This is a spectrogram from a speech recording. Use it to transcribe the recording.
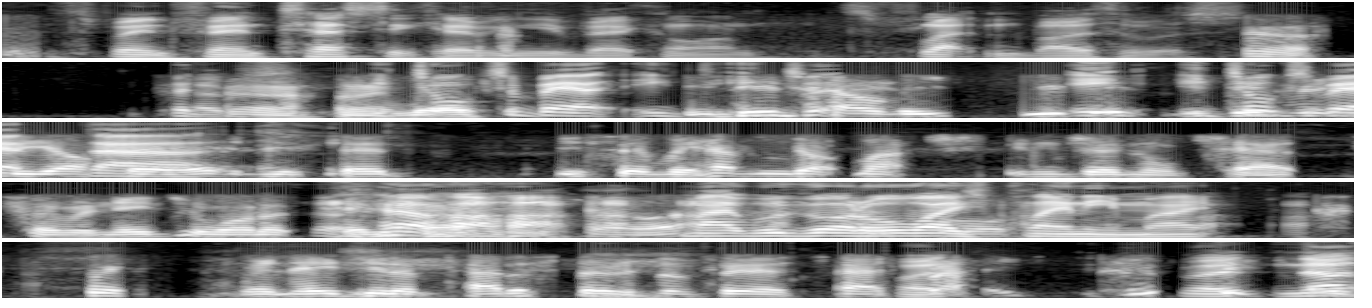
It's been fantastic having you back on. It's flattened both of us. Oh. But Yeah, he well, talks about. He, You he did ta- tell me. You he- did, he you talks did ring me about, off air uh, you said you said we haven't got much in general chat, so we need you on at ten times an hour. mate, we've got always plenty, mate. We need you to pat us through the first chat, Mate, mate. But no,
